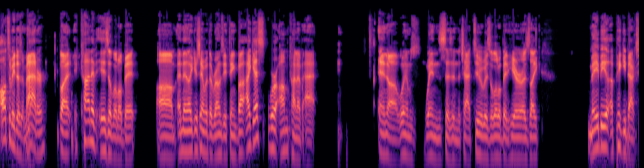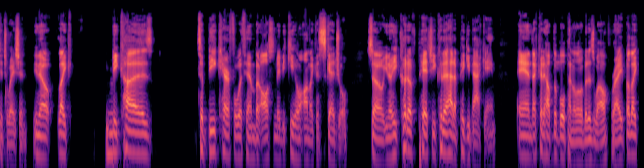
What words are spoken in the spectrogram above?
Ultimately, doesn't matter, but it kind of is a little bit. Um, and then, like you're saying with the Roansy thing, but I guess where I'm kind of at, and uh, Williams wins says in the chat too, is a little bit here is like maybe a piggyback situation, you know, like mm-hmm. because to be careful with him, but also maybe him on like a schedule. So, you know, he could have pitched, he could have had a piggyback game, and that could helped the bullpen a little bit as well, right? But like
